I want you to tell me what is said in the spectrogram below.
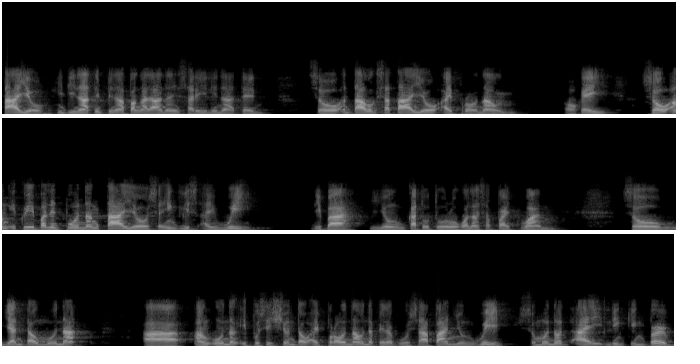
Tayo, hindi natin pinapangalanan yung sarili natin. So, ang tawag sa tayo ay pronoun. Okay? So, ang equivalent po ng tayo sa English ay we. ba? Yung katuturo ko lang sa part 1. So, yan daw muna. Uh, ang unang iposisyon daw ay pronoun na pinag-uusapan, yung we. Sumunod ay linking verb.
